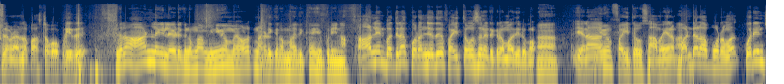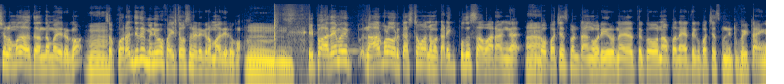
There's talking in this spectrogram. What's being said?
எல்லாமே நல்லா ஃபாஸ்ட்டாக போகக்கூடியது. இதெல்லாம் ஆன்லைன்ல எடுக்கணும்னா மினிமம் எவ்வளவுக்கு நான் எடுக்கிற மாதிரி இருக்கும்? எப்படின்னா? ஆன்லைன் பார்த்தீங்கன்னா குறைஞ்சது ஃபைவ் தௌசண்ட் எடுக்கிற மாதிரி இருக்கும். ஏன்னா ஃபைவ் தௌசண்ட் ஆமா ஏன்னா பண்டலா போடுற போது கொரியன் சொல்லும் போது அதுக்கு அந்த மாதிரி இருக்கும். ஸோ குறைஞ்சது மினிமம் ஃபைவ் தௌசண்ட் எடுக்கிற மாதிரி இருக்கும். இப்போ அதே மாதிரி நார்மலா ஒரு கஸ்டமர் நம்ம கடைக்கு புதுசா வராங்க. இப்போ பர்ச்சேஸ் பண்ணிட்டாங்க. ஒரு இருபதாயிரத்துக்கோ நாற்பதாயிரத்துக்கு பர்ச்சேஸ் பண்ணிட்டு போயிட்டாங்க.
